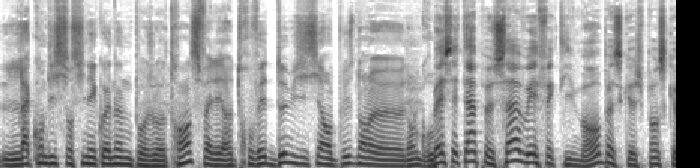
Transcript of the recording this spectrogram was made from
La condition sine qua non pour jouer au trans, fallait retrouver deux musiciens en plus dans le, dans le groupe. Ben, c'était un peu ça, oui, effectivement, parce que je pense que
